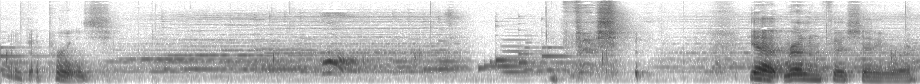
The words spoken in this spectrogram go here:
Oh, we got pearls. Ah. Fish. yeah, random fish anywhere.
